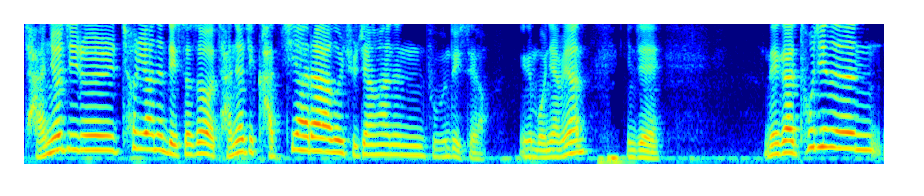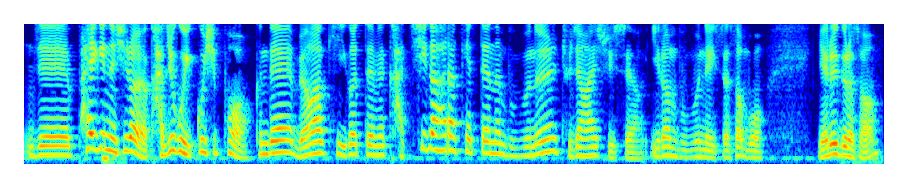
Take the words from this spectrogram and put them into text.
잔여지를 처리하는 데 있어서 잔여지 가치 하락을 주장하는 부분도 있어요. 이게 뭐냐면 이제 내가 토지는 이제 팔기는 싫어요. 가지고 있고 싶어. 근데 명확히 이것 때문에 가치가 하락했다는 부분을 주장할 수 있어요. 이런 부분에 있어서 뭐 예를 들어서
